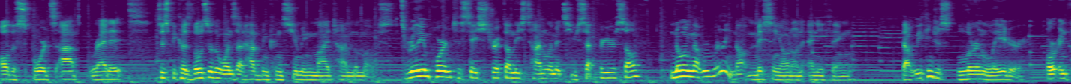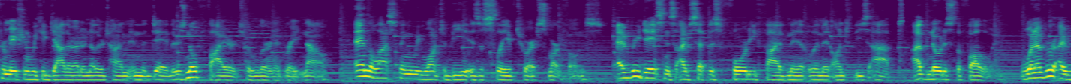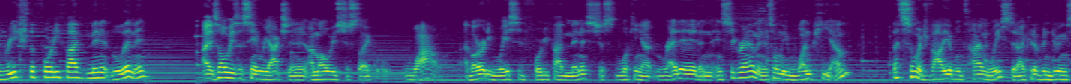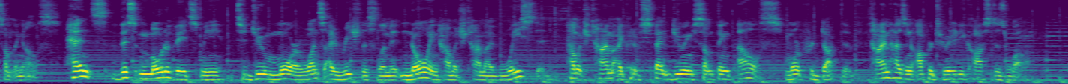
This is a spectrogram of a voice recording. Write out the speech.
all the sports apps, Reddit, just because those are the ones that have been consuming my time the most. It's really important to stay strict on these time limits you set for yourself, knowing that we're really not missing out on anything that we can just learn later or information we could gather at another time in the day. There's no fire to learn it right now. And the last thing we want to be is a slave to our smartphones. Every day since I've set this 45 minute limit onto these apps, I've noticed the following. Whenever I reach the 45 minute limit, it's always the same reaction. I'm always just like, wow, I've already wasted 45 minutes just looking at Reddit and Instagram and it's only 1 p.m. That's so much valuable time wasted. I could have been doing something else. Hence, this motivates me to do more once I reach this limit, knowing how much time I've wasted, how much time I could have spent doing something else more productive. Time has an opportunity cost as well.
